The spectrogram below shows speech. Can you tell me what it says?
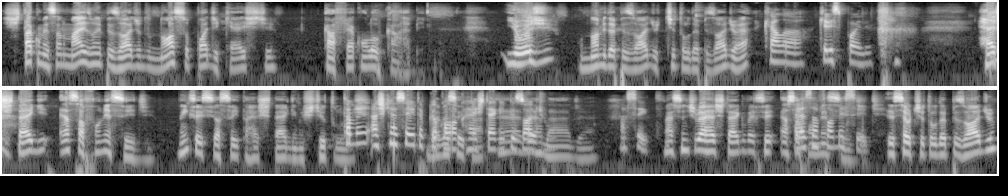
Está começando mais um episódio do nosso podcast Café com Low Carb. E hoje, o nome do episódio, o título do episódio é Aquela, aquele spoiler. Hashtag Essa Fome é Sede. Nem sei se aceita hashtag nos títulos. Também acho que aceita, porque Deve eu coloco aceitar. hashtag episódio. É verdade, é. Aceita. Mas se não tiver hashtag, vai ser Essa, Essa Fome, fome é é Sede. sede. Esse é o título do episódio.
